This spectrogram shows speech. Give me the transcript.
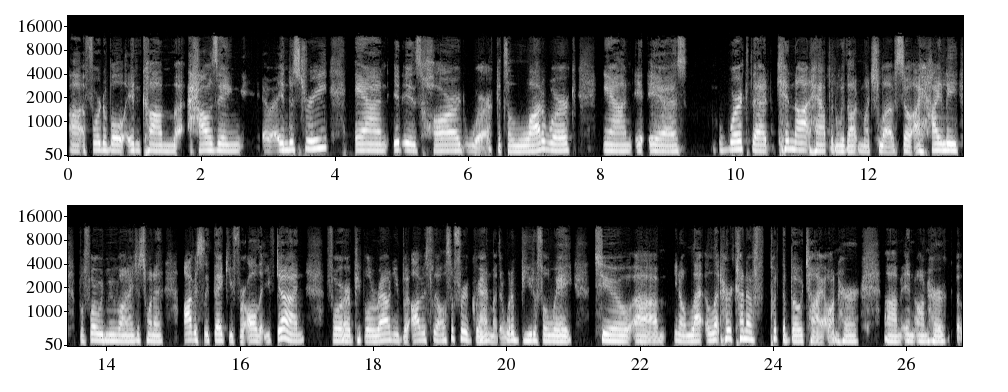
uh, affordable income housing uh, industry and it is hard work. It's a lot of work and it is work that cannot happen without much love. So I highly, before we move on, I just want to obviously thank you for all that you've done for people around you, but obviously also for a grandmother. What a beautiful way to, um, you know, let, let her kind of put the bow tie on her um, and on her uh,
